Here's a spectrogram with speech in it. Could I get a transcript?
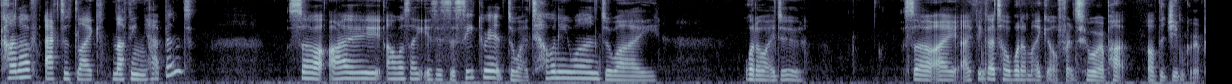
Kind of acted like nothing happened. So I I was like, is this a secret? Do I tell anyone? Do I what do I do? So I I think I told one of my girlfriends who were a part of the gym group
